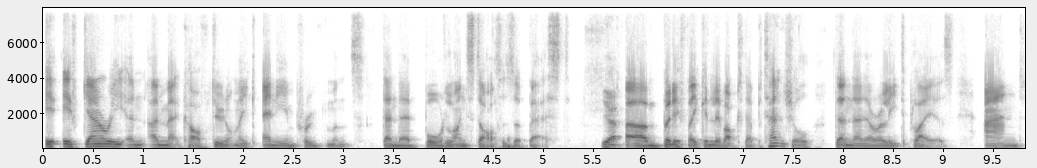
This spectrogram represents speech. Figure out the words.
if Gary and, and Metcalf do not make any improvements, then they're borderline starters at best. Yeah. Um, but if they can live up to their potential, then they're elite players. And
